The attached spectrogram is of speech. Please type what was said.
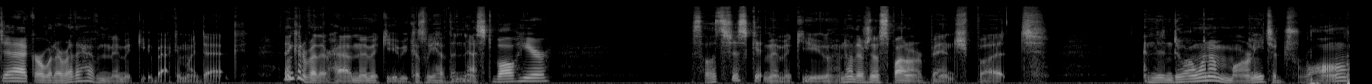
deck, or would I rather have Mimikyu back in my deck? I think I'd rather have Mimikyu because we have the Nest Ball here. So let's just get Mimikyu. I know there's no spot on our bench, but... And then do I want a Marnie to draw?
